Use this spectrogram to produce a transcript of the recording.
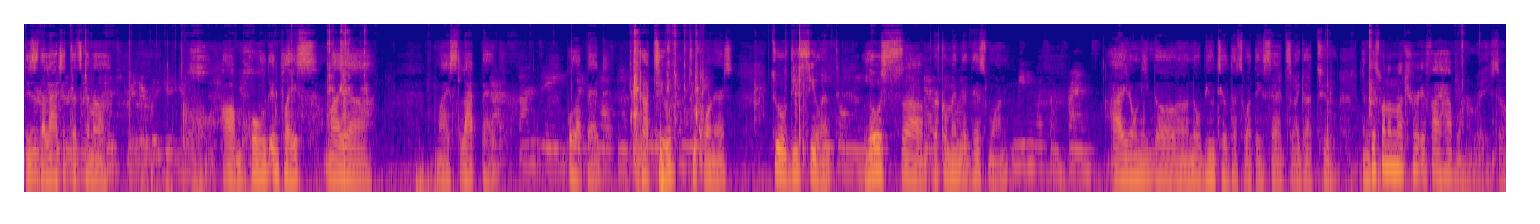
This is the latchet that's gonna um, hold in place my uh, my slat bed, pull-up bed. I got two, two corners, two of these sealant. told Lowe's uh, recommended this one. Meeting with some friends. I don't need uh, no butyl. That's what they said. So I got two. And this one, I'm not sure if I have one already. So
